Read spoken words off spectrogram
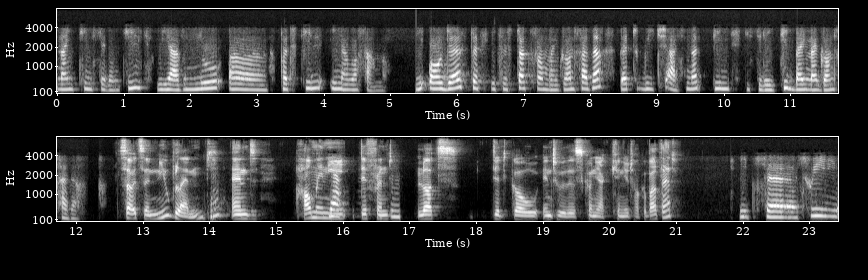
1970s we have no uh, pot still in our farm. The oldest, it's a stock from my grandfather, but which has not been distilled by my grandfather. So it's a new blend. Mhm. And how many Yeah. different Mhm. lots did go into this cognac? Can you talk about that? It's uh, three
